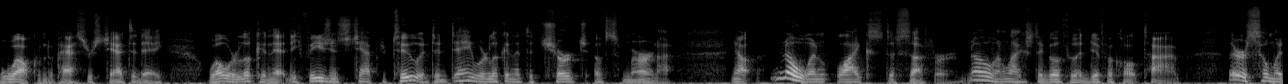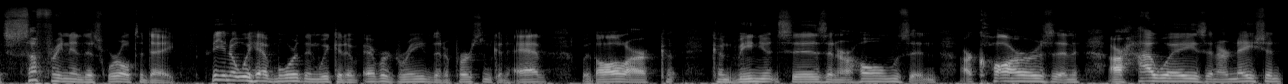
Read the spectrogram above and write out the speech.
Welcome to Pastor's Chat today. Well, we're looking at Ephesians chapter 2, and today we're looking at the church of Smyrna. Now, no one likes to suffer, no one likes to go through a difficult time. There is so much suffering in this world today. You know, we have more than we could have ever dreamed that a person could have with all our co- conveniences and our homes and our cars and our highways and our nation,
